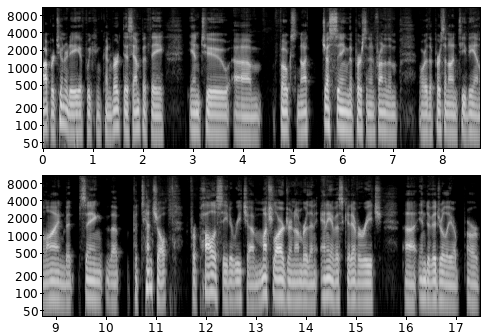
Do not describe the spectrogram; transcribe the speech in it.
opportunity if we can convert this empathy into um, folks not just seeing the person in front of them or the person on TV in line, but seeing the potential for policy to reach a much larger number than any of us could ever reach uh, individually or, or,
